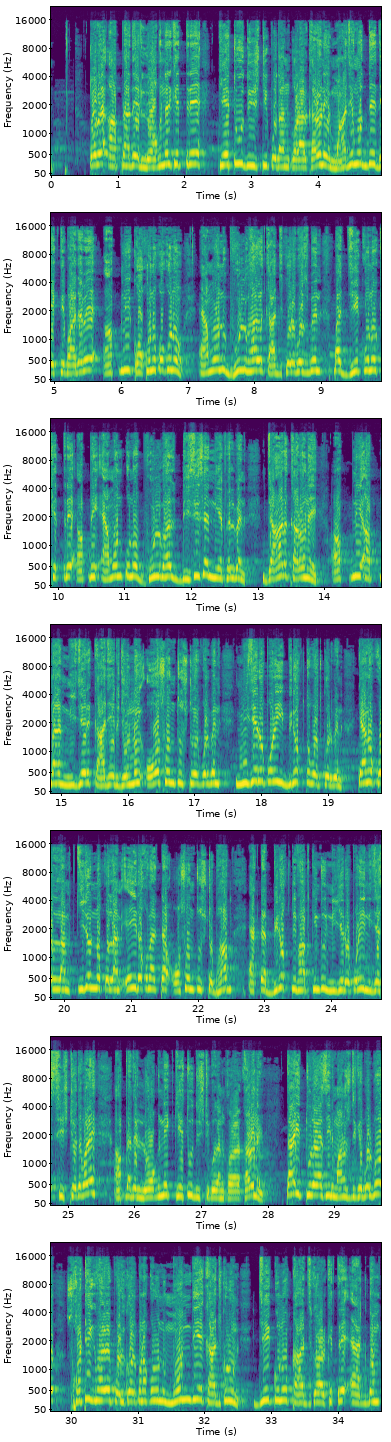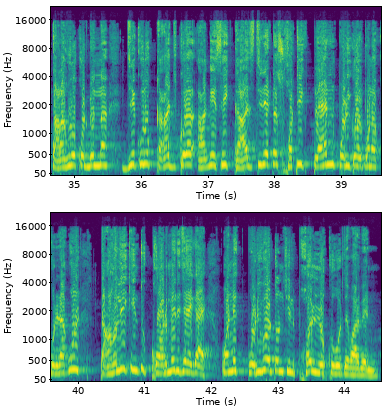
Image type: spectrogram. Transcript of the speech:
তবে আপনাদের লগ্নের ক্ষেত্রে কেতু দৃষ্টি প্রদান করার কারণে মাঝে মধ্যে দেখতে পাওয়া যাবে আপনি কখনো কখনো এমন ভুলভাল কাজ করে বসবেন বা যে কোনো ক্ষেত্রে আপনি এমন কোনো ভুলভাল ডিসিশন নিয়ে ফেলবেন যার কারণে আপনি আপনার নিজের কাজের জন্যই অসন্তুষ্ট হয়ে পড়বেন, নিজের ওপরেই বিরক্ত বোধ করবেন। কেন করলাম? কী জন্য করলাম? এই রকম একটা অসন্তুষ্ট ভাব, একটা বিরক্তি ভাব কিন্তু নিজের ওপরেই নিজের সৃষ্টি হতে পারে। আপনাদের লগ্নে কেতু দৃষ্টি প্রদান করার কারণে। তাই তুলারাশির মানুষটিকে বলব, সঠিকভাবে পরিকল্পনা করুন, মন দিয়ে কাজ করুন। যে কোনো কাজ করার ক্ষেত্রে একদম তাড়াহুড়ো করবেন না। যে কোনো কাজ করার আগে সেই কাজটির একটা সঠিক প্ল্যান পরিকল্পনা করে রাখুন, তাহলেই কিন্তু কর্মের জায়গায় অনেক পরিবর্তনশীল ফল লক্ষ্য করতে পারবেন।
